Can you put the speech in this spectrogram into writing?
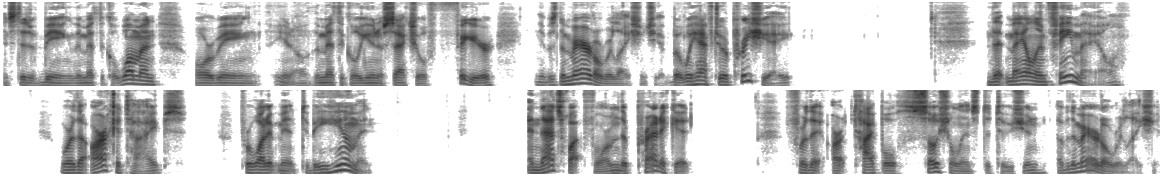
instead of being the mythical woman or being you know the mythical unisexual figure it was the marital relationship but we have to appreciate that male and female were the archetypes for what it meant to be human and that's what formed the predicate for the archetypal social institution of the marital relation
